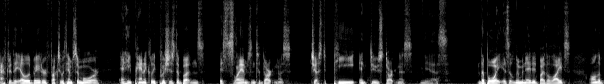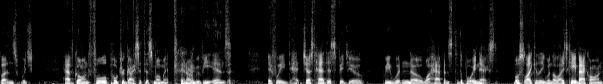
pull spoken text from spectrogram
After the elevator fucks with him some more, and he panically pushes the buttons, it slams into darkness. Just pee induced darkness. Yes. The boy is illuminated by the lights on the buttons, which have gone full poltergeist at this moment, and our movie ends. If we had just had this video, we wouldn't know what happens to the boy next. Most likely, when the lights came back on,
